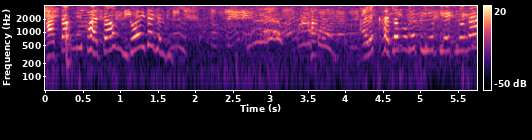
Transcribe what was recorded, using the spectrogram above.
खत्म नहीं खत्म। दो इधर जल्दी। अरे खत्म हो गया तो ये प्लेट लो ना।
